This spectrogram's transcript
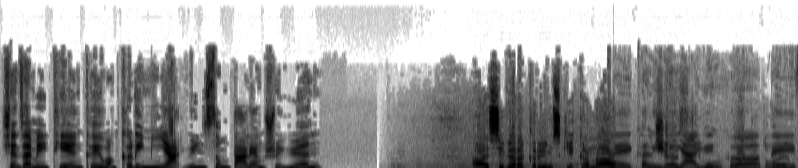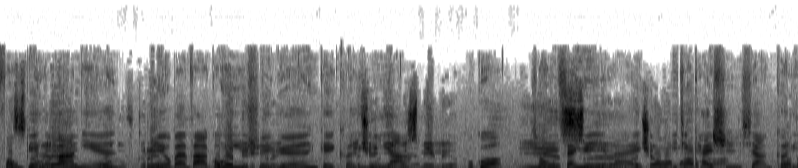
现在每天可以往克里米亚运送大量水源。北克里米亚运河被封闭了八年，没有办法供应水源给克里米亚。不过，从三月以来，已经开始向克里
